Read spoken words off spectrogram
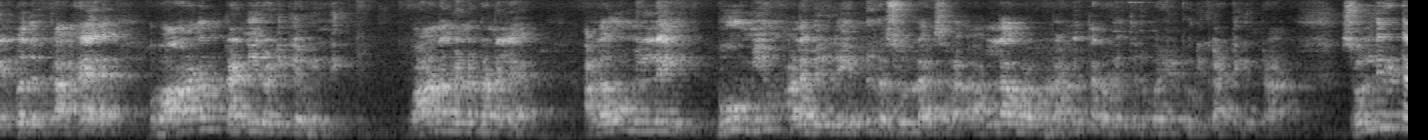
என்பதற்காக வானம் கண்ணீர் அடிக்கவில்லை. வானம் என்ன பண்ணல? அளவும் இல்லை பூமியும் அளவில்லை என்று ரசூல்லா அல்லாஹ் ரபுல்லாமி தன்னுடைய திருமறையில் கூறி காட்டுகின்றான். சொல்லிவிட்டு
